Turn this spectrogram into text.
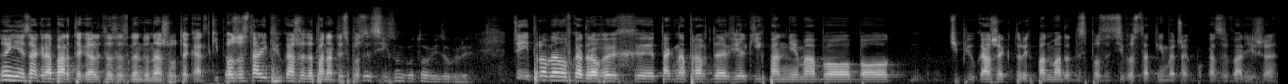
No i nie zagra Bartek, ale to ze względu na żółte kartki. Pozostali piłkarze do pana Wszyscy dyspozycji. są gotowi do gry. Czyli problemów kadrowych y, tak naprawdę wielkich pan nie ma, bo, bo ci piłkarze, których pan ma do dyspozycji w ostatnich meczach pokazywali, że,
